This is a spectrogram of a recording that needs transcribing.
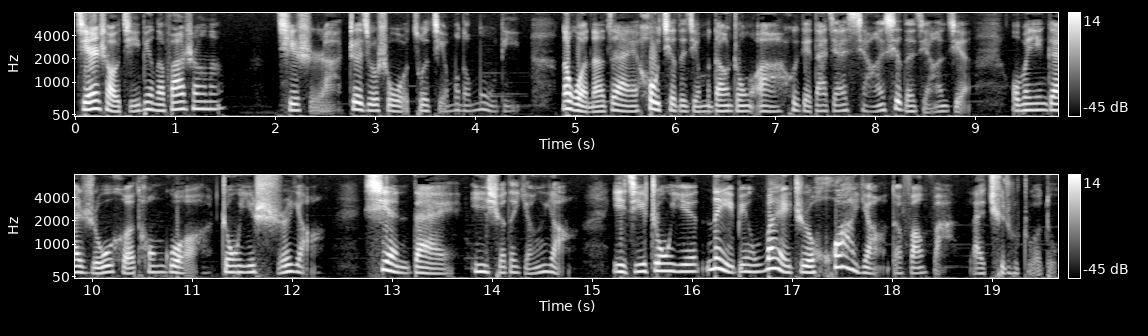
减少疾病的发生呢？其实啊，这就是我做节目的目的。那我呢，在后期的节目当中啊，会给大家详细的讲解，我们应该如何通过中医食养、现代医学的营养。以及中医内病外治化养的方法来去除浊毒。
